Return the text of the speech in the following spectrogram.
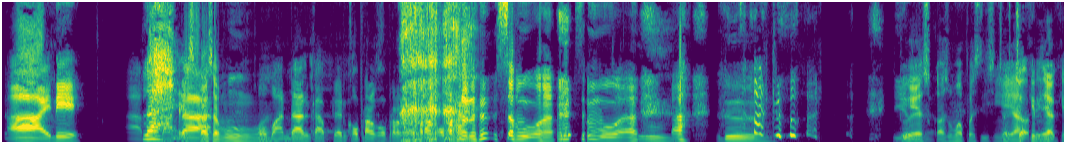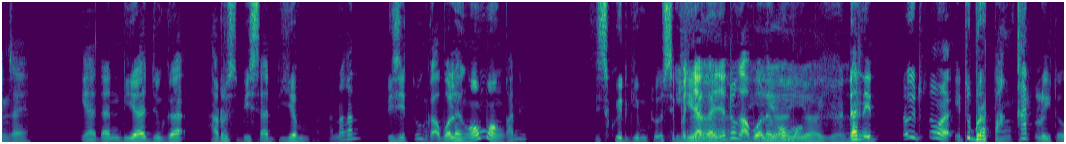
Ah, ini. Ah, Lah, komandan, SK semua. komandan, kapten, kopral, kopral, kopral, kopral, semua, semua. Aduh. Itu Iya, SK semua pasti isinya. Cocok Yakin, dia. yakin saya. Ya, dan dia juga harus bisa diem, Pak. Karena kan di situ nggak boleh ngomong kan. Si Squid Game tuh si penjaganya Iya, tuh nggak boleh iya, ngomong. iya, iya. Dan itu itu, itu berpangkat loh itu.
